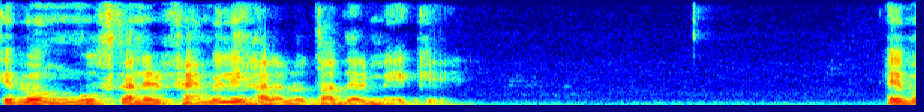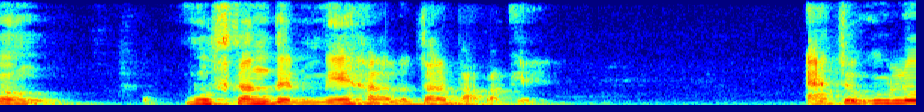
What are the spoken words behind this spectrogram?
এবং মুস্কানের ফ্যামিলি হারালো তাদের মেয়েকে। এবং মুস্কানদের মেয়ে হারালো তার বাবাকে। এতগুলো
